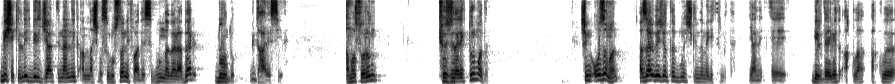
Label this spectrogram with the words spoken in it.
bir şekilde bir centilmenlik anlaşması, Rusların ifadesi bununla beraber durdu müdahalesiyle. Ama sorun çözülerek durmadı. Şimdi o zaman Azerbaycan tabii bunu hiç gündeme getirmedi. Yani e, bir devlet akla, aklı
